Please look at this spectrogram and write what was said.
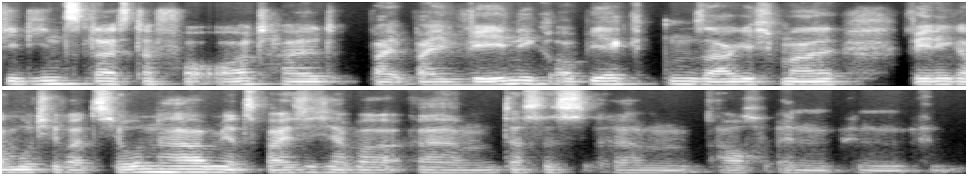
die Dienstleister vor Ort halt bei, bei wenig Objekten, sage ich mal, weniger Motivation haben. Jetzt weiß ich aber, ähm, dass es ähm, auch in, in, in,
